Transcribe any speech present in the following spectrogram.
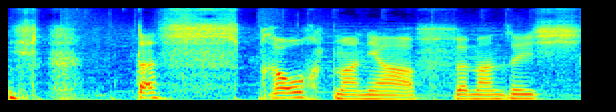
das braucht man ja, wenn man sich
